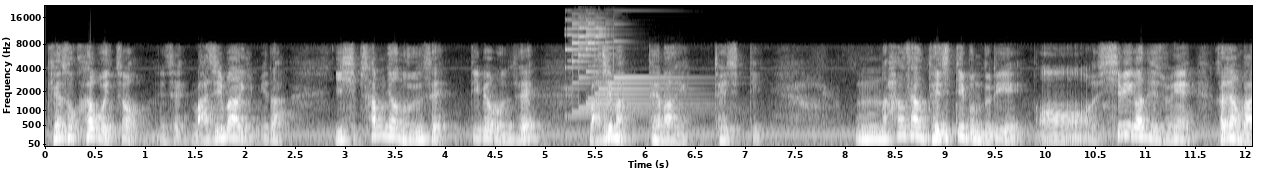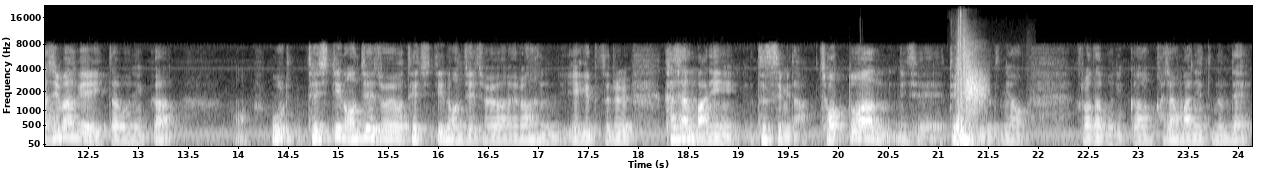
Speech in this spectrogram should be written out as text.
계속 하고 있죠. 이제 마지막입니다. 23년 운세, 띠별 운세 마지막 대망의 돼지띠. 음, 항상 돼지띠 분들이 어, 12가지 중에 가장 마지막에 있다 보니까 어, 우리 돼지띠는 언제 줘요? 돼지띠는 언제 줘요? 이런 얘기들을 가장 많이 듣습니다. 저 또한 이제 돼지띠거든요. 그러다 보니까 가장 많이 듣는데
